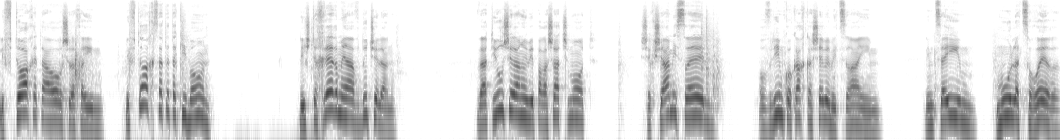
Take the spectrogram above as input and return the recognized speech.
לפתוח את האור של החיים, לפתוח קצת את הקיבעון. להשתחרר מהעבדות שלנו. והתיאור שלנו היא בפרשת שמות, שכשעם ישראל עובדים כל כך קשה במצרים, נמצאים מול הצורר,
